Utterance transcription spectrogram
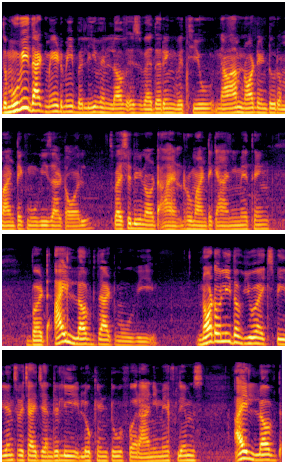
The movie that made me believe in love is Weathering with You. Now, I'm not into romantic movies at all, especially not an romantic anime thing, but I loved that movie. Not only the viewer experience, which I generally look into for anime films, I loved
